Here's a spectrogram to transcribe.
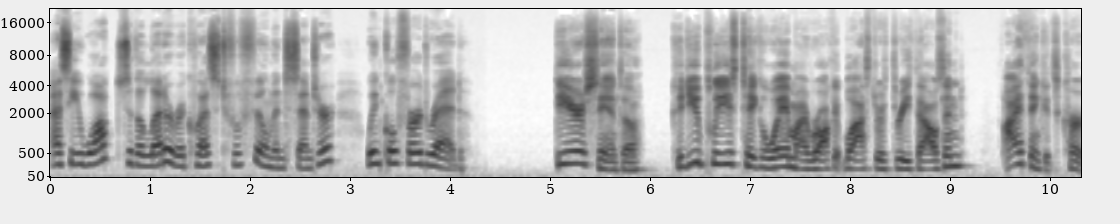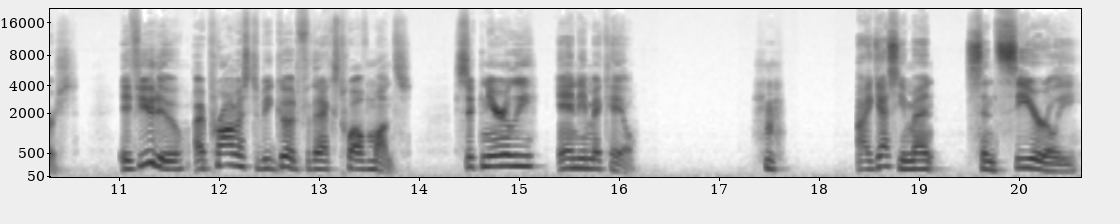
As he walked to the letter request fulfillment center, Winkleford read, Dear Santa, could you please take away my Rocket Blaster 3000? I think it's cursed. If you do, I promise to be good for the next 12 months. Sincerely, Andy McHale. Hm. I guess he meant sincerely.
